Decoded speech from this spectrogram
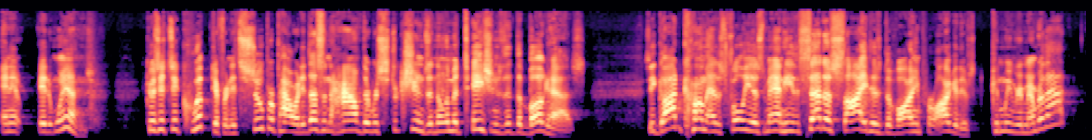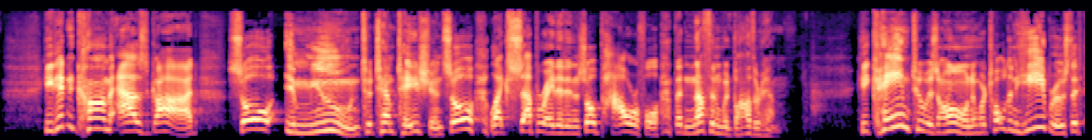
and it, it wins. Because it's equipped different, it's superpowered, it doesn't have the restrictions and the limitations that the bug has. See, God come as fully as man. He set aside his divine prerogatives. Can we remember that? He didn't come as God so immune to temptation, so like separated and so powerful that nothing would bother him. He came to his own, and we're told in Hebrews that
